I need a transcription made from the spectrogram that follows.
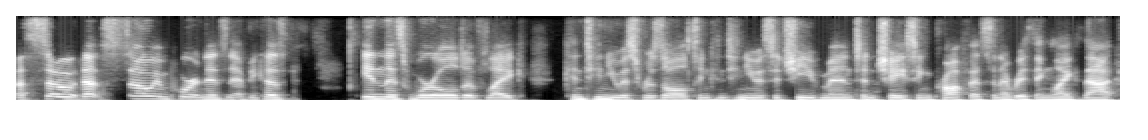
That's so that's so important, isn't it? Because in this world of like continuous results and continuous achievement and chasing profits and everything like that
